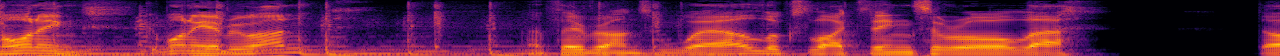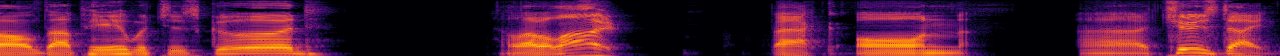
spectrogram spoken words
morning. Good morning, everyone. Hope everyone's well. Looks like things are all uh, dialed up here, which is good. Hello, hello. Back on uh, Tuesday,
